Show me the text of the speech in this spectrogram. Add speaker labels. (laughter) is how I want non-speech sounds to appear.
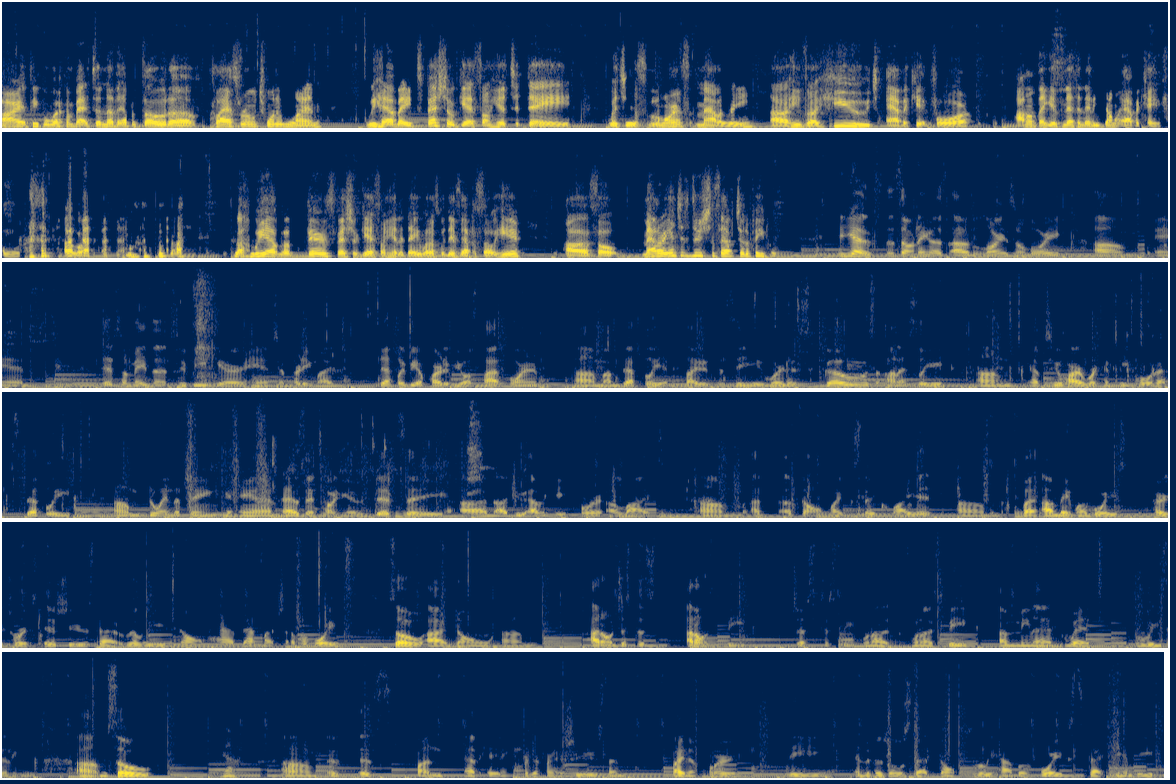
Speaker 1: All right, people, welcome back to another episode of Classroom 21. We have a special guest on here today, which is Lawrence Mallory. Uh, he's a huge advocate for, I don't think it's nothing that he don't advocate for. (laughs) so, we have a very special guest on here today with us with this episode here. Uh, so, Mallory, introduce yourself to the people.
Speaker 2: Yes, so my name is uh, Lawrence Mallory, um, and it's amazing to be here and to pretty much definitely be a part of y'all's platform. Um, I'm definitely excited to see where this goes. Honestly, um, you have two hardworking people that's definitely um, doing the thing. And as Antonio did say, uh, I do advocate for it a lot. Um, I, I don't like to stay quiet, um, but I make my voice heard towards issues that really don't have that much of a voice. So I don't, um, I don't just, I don't speak just to speak. When I when I speak, I mean it with reasoning. Um, so yeah, um, it, it's fun advocating for different issues and fighting for the individuals that don't really have a voice that can be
